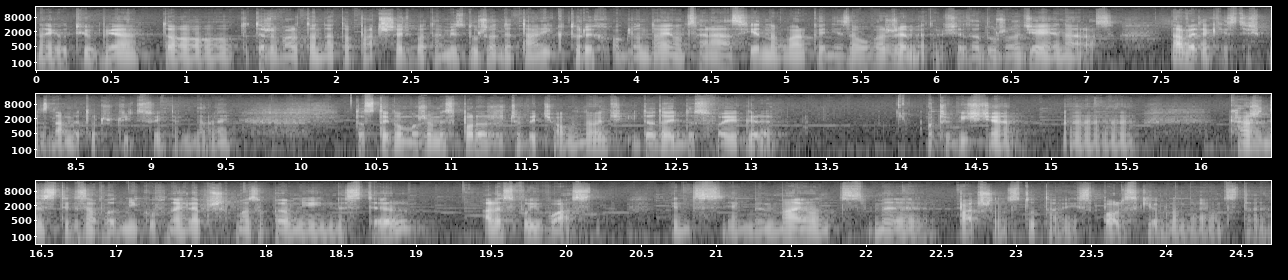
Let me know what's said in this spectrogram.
na YouTubie, to, to też warto na to patrzeć, bo tam jest dużo detali, których oglądając raz jedną walkę nie zauważymy. Tam się za dużo dzieje naraz. Nawet jak jesteśmy, znamy to jiu-jitsu i tak dalej, to z tego możemy sporo rzeczy wyciągnąć i dodać do swojej gry. Oczywiście e, każdy z tych zawodników najlepszych ma zupełnie inny styl, ale swój własny. Więc jakby mając, my patrząc tutaj z Polski, oglądając te,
